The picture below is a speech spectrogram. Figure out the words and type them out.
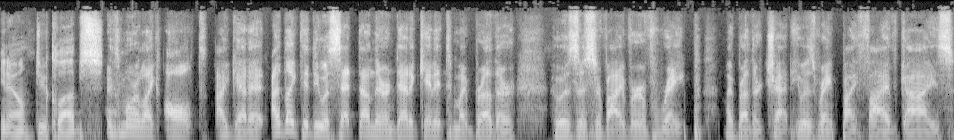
you know, do clubs. It's more like alt. I get it. I'd like to do a set down there and dedicate it to my brother, who is a survivor of rape. My brother Chet. He was raped by five guys.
